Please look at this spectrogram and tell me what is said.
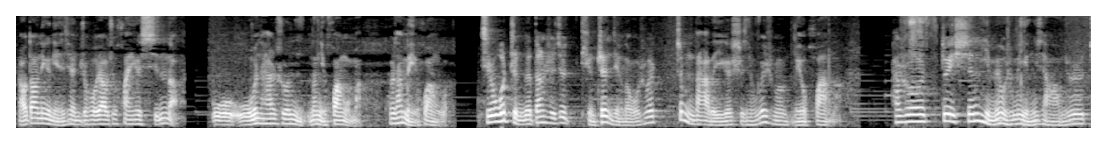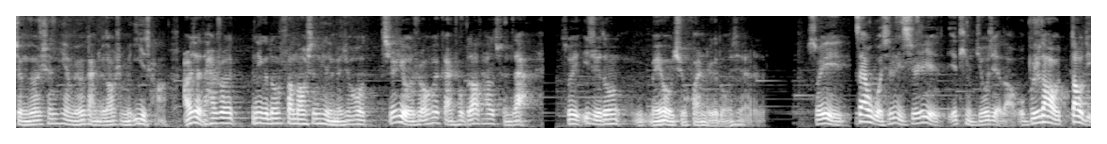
然后到那个年限之后要去换一个新的。我我问他说你那你换过吗？他说他没换过。其实我整个当时就挺震惊的。我说这么大的一个事情为什么没有换呢？他说对身体没有什么影响，就是整个身体也没有感觉到什么异常。而且他说那个东西放到身体里面之后，其实有的时候会感受不到它的存在。所以一直都没有去换这个东西，所以在我心里其实也也挺纠结的。我不知道到底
